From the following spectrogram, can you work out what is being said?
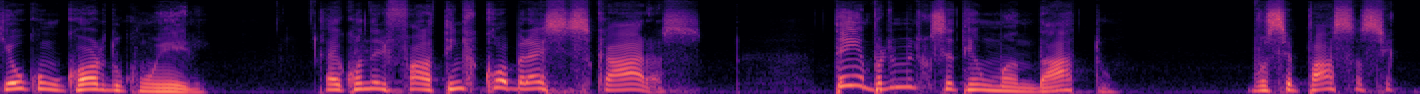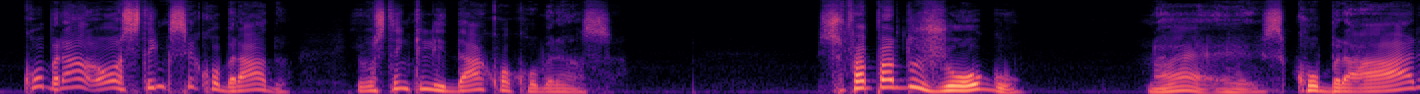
que eu concordo com ele. É quando ele fala, tem que cobrar esses caras. Tem, a partir do momento que você tem um mandato, você passa a ser cobrar. Oh, você tem que ser cobrado. E você tem que lidar com a cobrança. Isso faz parte do jogo. Né? É, cobrar.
